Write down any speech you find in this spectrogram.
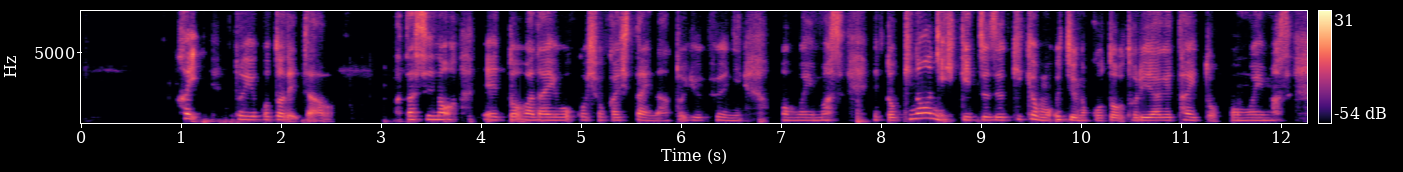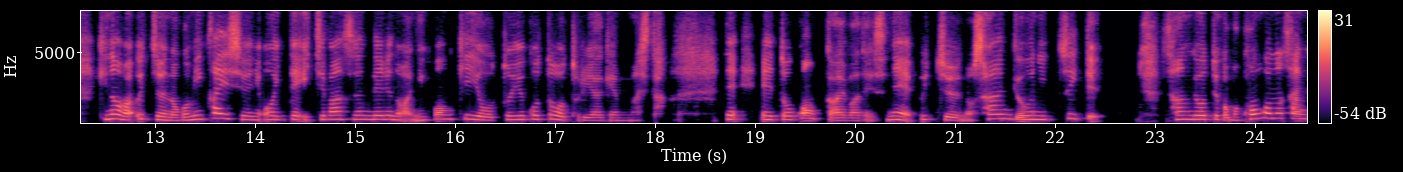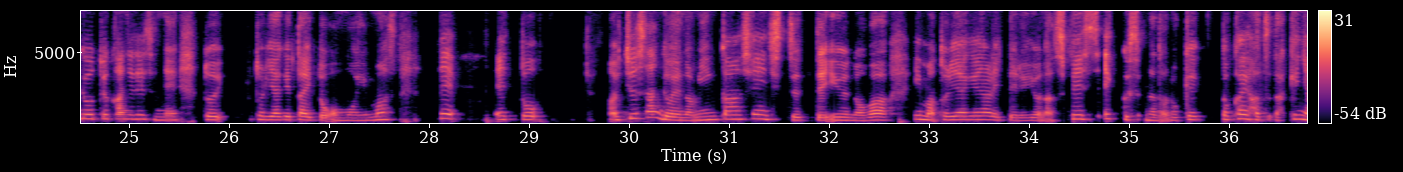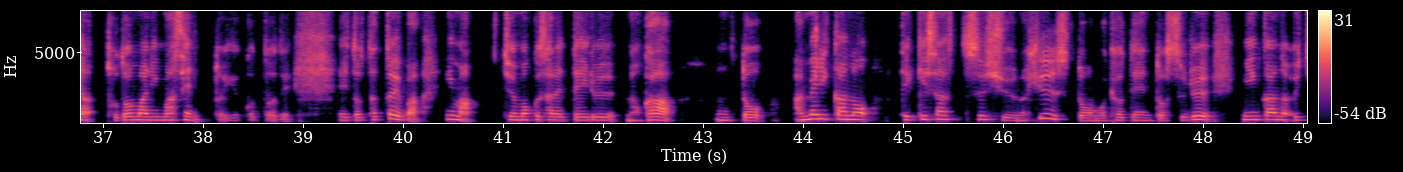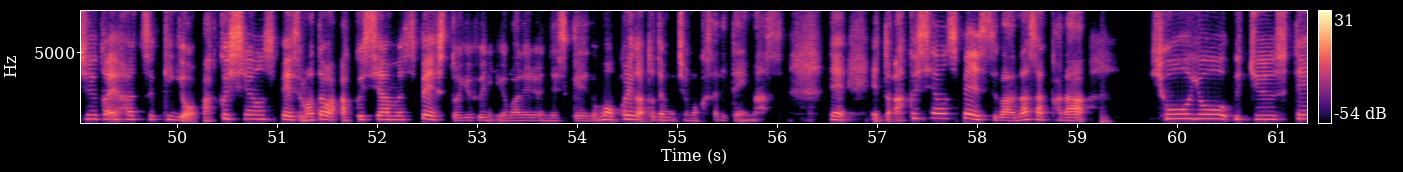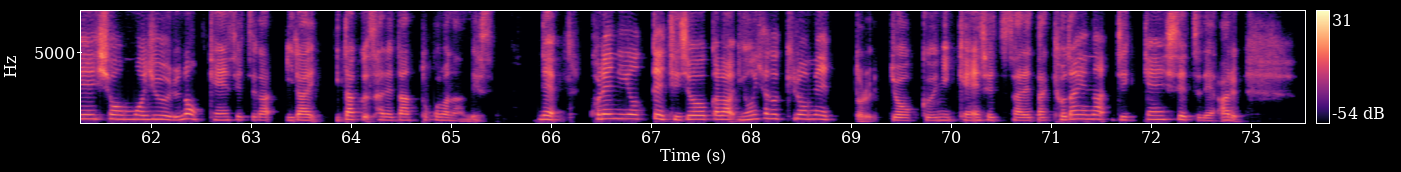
はい。ということで、じゃあ、私の、えーと、話題をご紹介したいなというふうに思います。えっと、昨日に引き続き、今日も宇宙のことを取り上げたいと思います。昨日は宇宙のゴミ回収において一番進んでいるのは日本企業ということを取り上げました。で、えっと、今回はですね、宇宙の産業について、産業というか、まあ、今後の産業という感じですね、と取り上げたいと思います。で、えっと、宇宙産業への民間進出っていうのは、今取り上げられているようなスペース X などロケット開発だけにはとどまりませんということで、えーと、例えば今注目されているのが、うんと、アメリカのテキサス州のヒューストンを拠点とする民間の宇宙開発企業アクシオンスペースまたはアクシアムスペースというふうに呼ばれるんですけれどもこれがとても注目されています。で、えっと、アクシオンスペースは NASA から商用宇宙ステーションモジュールの建設が依頼、委託されたところなんです。で、これによって地上から 400km 上空に建設された巨大な実験施設である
